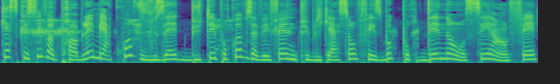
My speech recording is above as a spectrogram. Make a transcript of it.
qu'est-ce que c'est votre problème et à quoi vous vous êtes buté? Pourquoi vous avez fait une publication Facebook pour dénoncer, en fait,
